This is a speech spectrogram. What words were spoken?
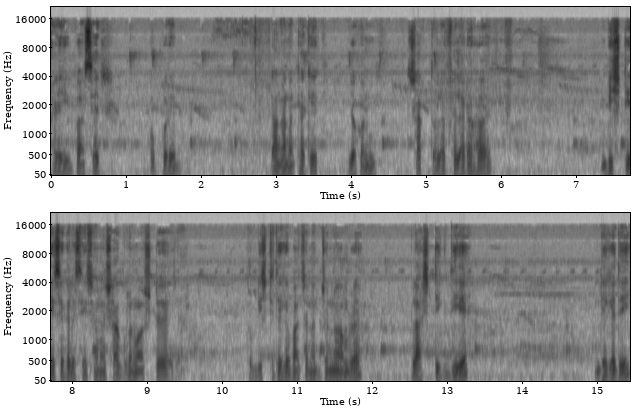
আর এই বাঁশের ওপরে টাঙানো থাকে, যখন শাকতলা ফেলানো হয়, বৃষ্টি এসে গেলে সেই সময় শাকগুলো নষ্ট হয়ে যায়। তো বৃষ্টি থেকে বাঁচানোর জন্য আমরা প্লাস্টিক দিয়ে ঢেকে দিই,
